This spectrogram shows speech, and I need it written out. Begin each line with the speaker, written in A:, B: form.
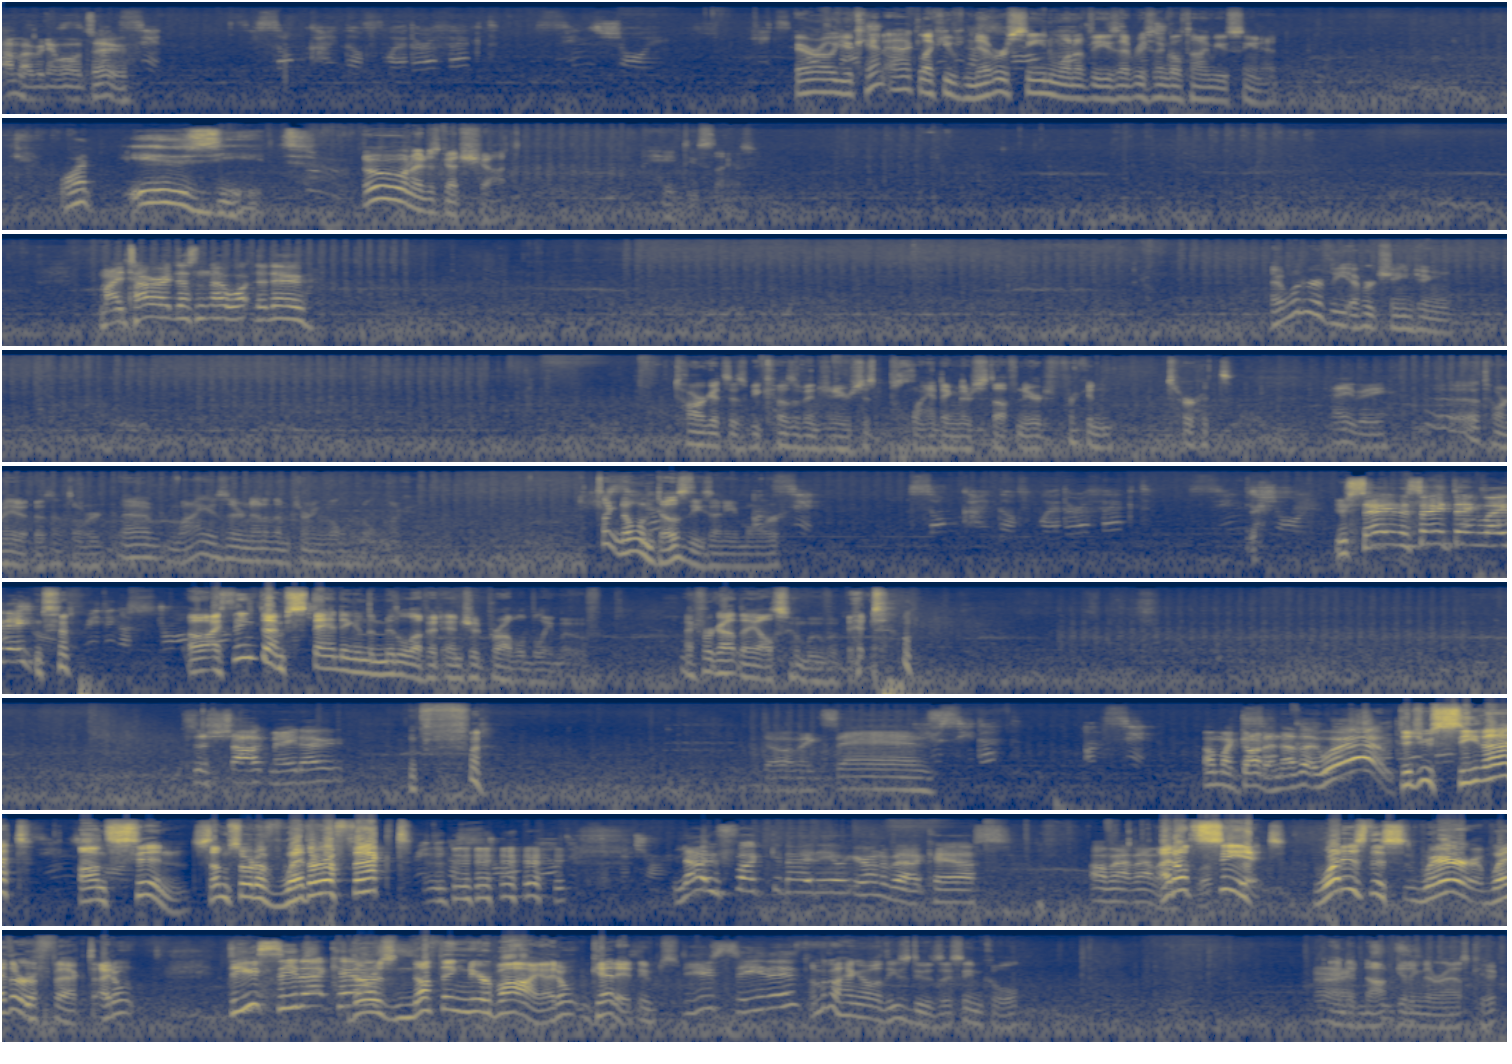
A: I'm hoping it will too.
B: Some kind of weather effect seems showing. It's
C: Arrow, you can't act like you've never seen one of these every single time you've seen it.
A: What is it?
C: Oh, and I just got shot. I hate these things.
A: My turret doesn't know what to do.
C: I wonder if the ever-changing targets is because of engineers just planting their stuff near freaking turrets.
A: Maybe.
C: Uh, tornadoes, that's a word. Uh, why is there none of them turning vulnerable? Okay. It's like no one does these anymore.
B: Some kind of weather effect.
A: You're saying the same thing, lady.
B: Reading a strong
C: Oh, I think I'm standing in the middle of it and should probably move. I forgot they also move a bit.
A: It's a Sharknado. Don't make sense.
B: see that? Unseen.
A: Oh my god, another. Whoa!
C: Did you see that? On Sin, some sort of weather effect?
B: Reading a strong melding signature.
A: No fucking idea what you're on about, Chaos. Oh, I'm out of ammo.
C: I don't
A: Whoops.
C: see it. What is this where weather effect? I don't.
A: Do you see that, Chaos?
C: There is nothing nearby. I don't get it. It's,
A: Do you see this?
C: I'm gonna go hang out with these dudes. They seem cool. And
A: Alright.
C: not getting their ass kicked.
